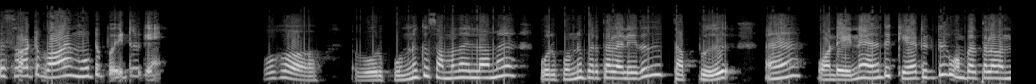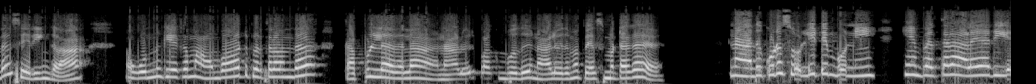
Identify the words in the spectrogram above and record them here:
பெசாட்டு வாய் மூட்டு போயிட்டு இருக்கேன் ஓஹோ ஒரு பொண்ணுக்கு சம்மதம் இல்லாம ஒரு பொண்ணு பிறத்தால அலையிறது தப்பு? உன்ட என்ன கேட்டுக்கிட்டு உன் பிறத்தால வந்தா சரிங்களாம் ஒண்ணு கேட்காம அவன் பாட்டு பிறத்தால வந்தா தப்பு இல்ல அதெல்லாம். நாலு பேர் பார்க்கும்போது நாலு விதமா பேச மாட்டாங்க. நான் அது கூட சொல்லிட்டேன் பொண்ணி என் பெத்தல அலையாதிய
